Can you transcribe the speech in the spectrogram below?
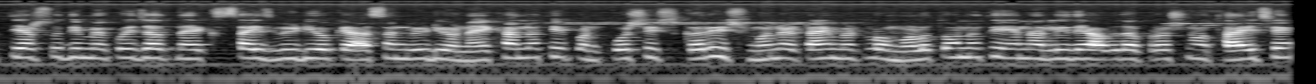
અત્યાર સુધી મેં કોઈ જાતના એક્સરસાઇઝ વીડિયો કે આસન વીડિયો નાખ્યા નથી, પણ કોશિશ કરીશ. મને ટાઈમ એટલો મળતો નથી, એના લીધે આ બધા પ્રશ્નો થાય છે.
